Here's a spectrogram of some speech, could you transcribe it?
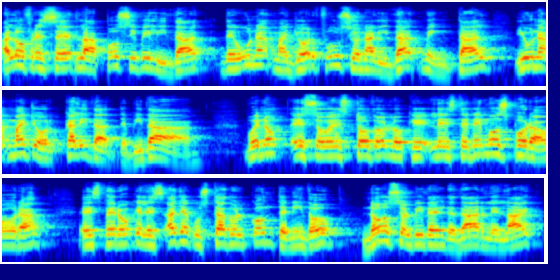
al ofrecer la posibilidad de una mayor funcionalidad mental y una mayor calidad de vida. Bueno, eso es todo lo que les tenemos por ahora. Espero que les haya gustado el contenido. No se olviden de darle like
